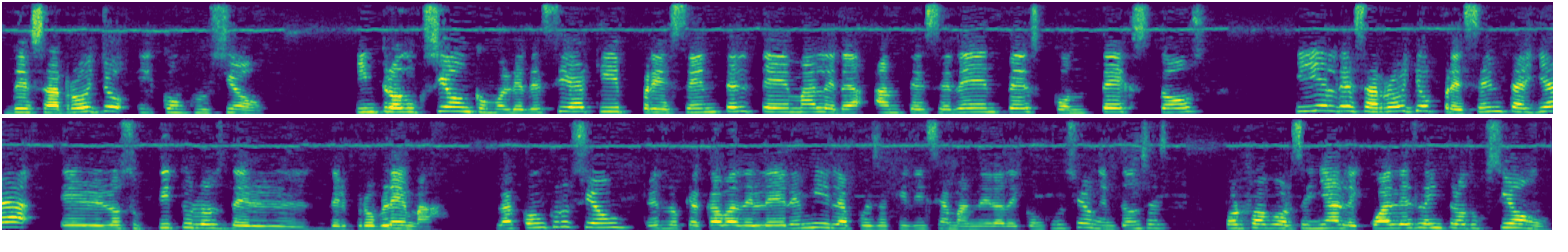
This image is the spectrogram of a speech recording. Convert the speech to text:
desarrollo y conclusión. Introducción, como le decía aquí, presenta el tema, le da antecedentes, contextos y el desarrollo presenta ya eh, los subtítulos del, del problema. La conclusión es lo que acaba de leer Emilia, pues aquí dice a manera de conclusión. Entonces, por favor, señale cuál es la introducción.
